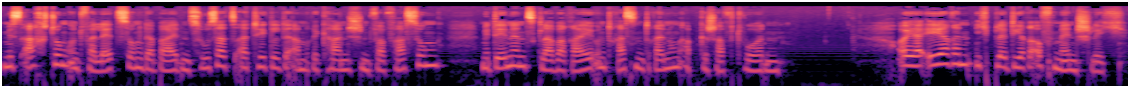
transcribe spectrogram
Missachtung und Verletzung der beiden Zusatzartikel der amerikanischen Verfassung, mit denen Sklaverei und Rassentrennung abgeschafft wurden. Euer Ehren, ich plädiere auf menschlich,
